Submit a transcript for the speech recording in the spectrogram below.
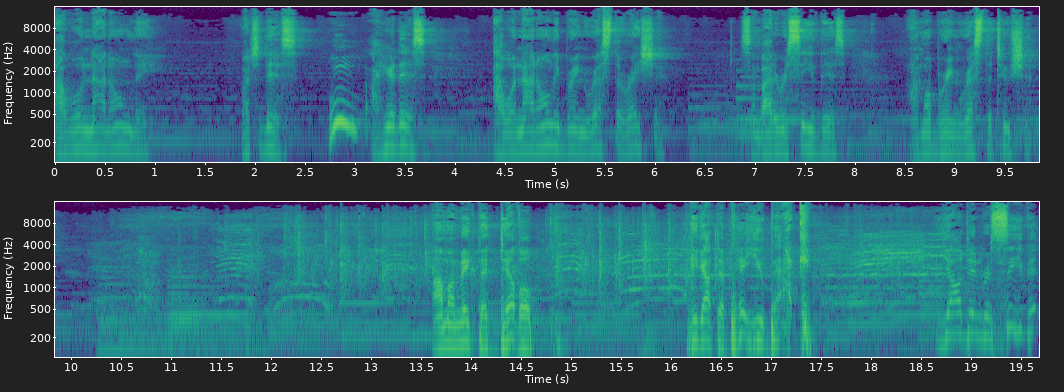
I will not only, watch this. Woo, I hear this. I will not only bring restoration. Somebody receive this. I'm going to bring restitution. I'm going to make the devil, he got to pay you back. Y'all didn't receive it.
